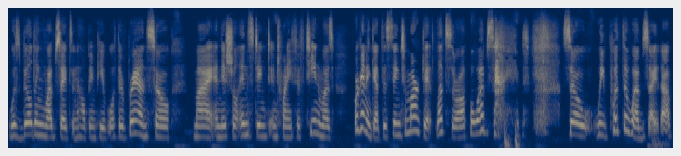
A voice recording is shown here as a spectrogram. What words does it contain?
was building websites and helping people with their brands. So, my initial instinct in 2015 was we're going to get this thing to market. Let's throw up a website. so we put the website up,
